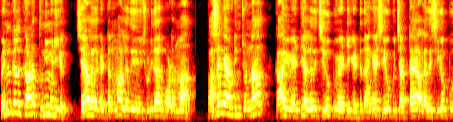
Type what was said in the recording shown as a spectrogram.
பெண்களுக்கான துணிமணிகள் சேலை கட்டணுமா அல்லது சுடிதார் போடணுமா? பசங்க அப்படின்னு சொன்னால் காவி வேட்டி அல்லது சிவப்பு வேட்டி கட்டுதாங்க. சிவப்பு சட்டை அல்லது சிவப்பு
